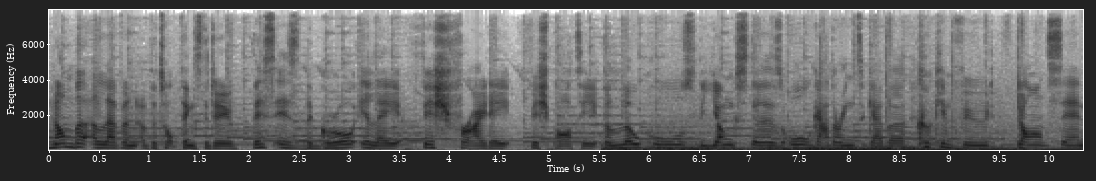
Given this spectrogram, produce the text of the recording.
Number 11 of the top things to do. This is the Gros Islet Fish Friday Fish Party. The locals, the youngsters, all gathering together, cooking food, dancing,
